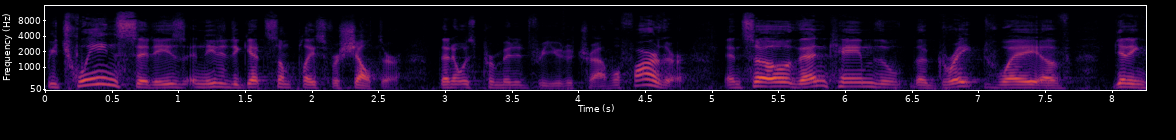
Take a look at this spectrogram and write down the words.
between cities and needed to get someplace for shelter. Then it was permitted for you to travel farther. And so then came the, the great way of getting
